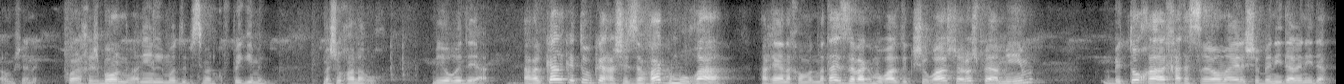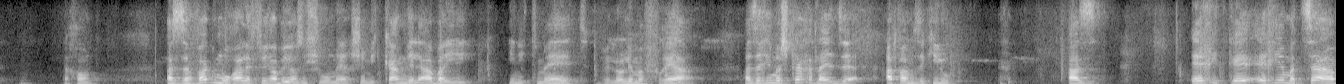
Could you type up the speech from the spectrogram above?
לא משנה. כל החשבון, מעניין ללמוד את זה בסימן קפ"ג בשולחן ערוך, ביורד דעה. אבל כאן כתוב ככה שזבה גמורה, הרי אנחנו, מתי זבה גמורה? זה כשרואה שלוש פעמים בתוך ה-11 יום האלה שבין נידה לנידה, נכון? אז זבה גמורה לפי רבי יוסי, שהוא אומר שמכאן ולאבא היא, היא נטמאת ולא למפרע, אז איך היא משכחת לה את זה, אף פעם זה כאילו... אז איך, יתקה, איך יהיה מצב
